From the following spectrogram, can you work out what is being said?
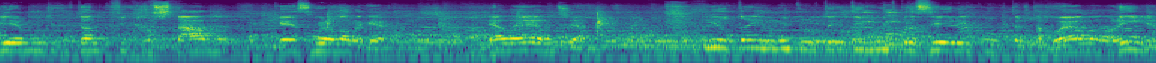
e é muito importante que fique registado, que é a senhora Laura Guerra. Ela é alentejana. E eu tenho muito, tenho, tive muito prazer em contactar com ela, Laurinha,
